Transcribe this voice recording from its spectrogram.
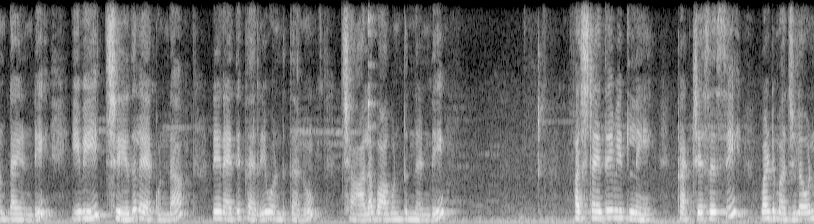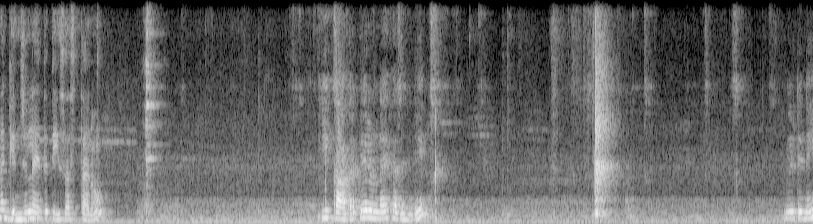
ఉంటాయండి. ఇవి చేదు లేకుండా నేనైతే కర్రీ వండుతాను. చాలా బాగుంటుందండి. ఫస్ట్ అయితే వీటిని కట్ చేసేసి వాటి మధ్యలో ఉన్న గింజలను అయితే తీసేస్తాను. ఈ కాకరకాయలు ఉన్నాయి కదండి. వీటిని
